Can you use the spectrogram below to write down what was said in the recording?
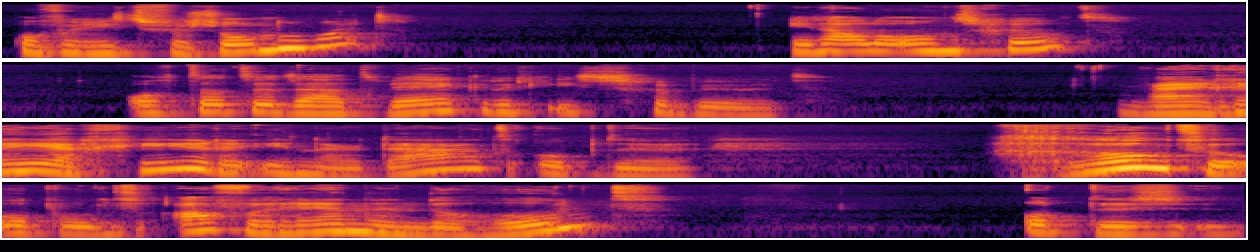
of er iets verzonnen wordt, in alle onschuld, Of dat er daadwerkelijk iets gebeurt. Wij reageren inderdaad op de grote, op ons afrennende hond. Op de,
